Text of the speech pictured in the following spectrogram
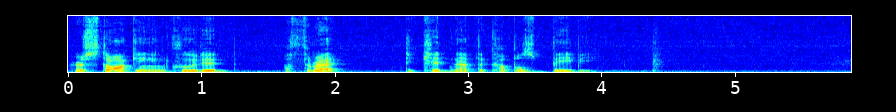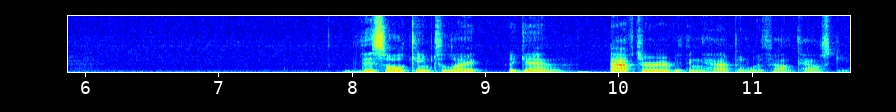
her stalking included a threat to kidnap the couple's baby. This all came to light again after everything happened with Falkowski.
